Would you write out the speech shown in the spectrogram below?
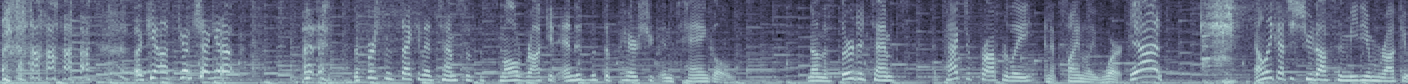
Okay, let's go check it out. the first and second attempts with the small rocket ended with the parachute entangled. Now, the third attempt, I packed it properly and it finally worked. Yes! I only got to shoot off the medium rocket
